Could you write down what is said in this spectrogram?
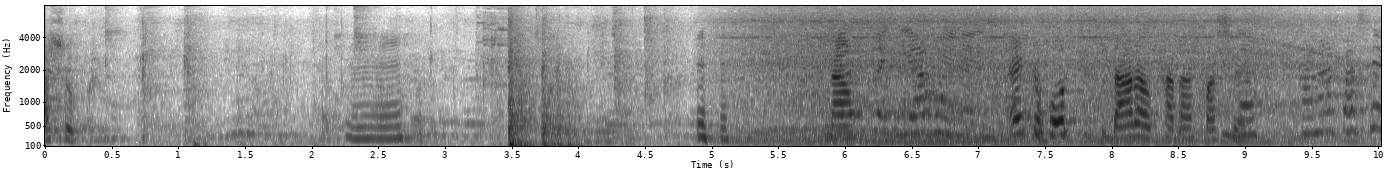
আসুক। নাও। একটু হোস্ট দাঁড়াও খানার পাশে। খানার পাশে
